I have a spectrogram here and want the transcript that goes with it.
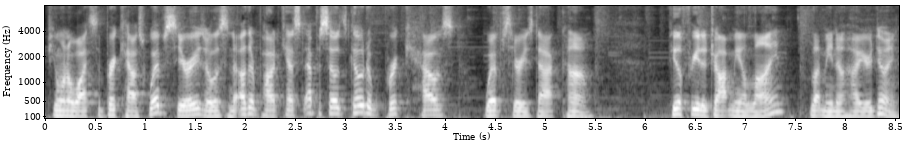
if you want to watch the Brickhouse web series or listen to other podcast episodes, go to brickhousewebseries.com. Feel free to drop me a line. Let me know how you're doing.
